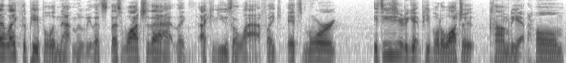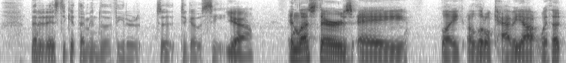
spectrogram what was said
I like the people in that movie. Let's let's watch that. Like I could use a laugh. Like it's more, it's easier to get people to watch a comedy at home than it is to get them into the theater to to go see. Yeah. unless there's a like a little caveat with it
